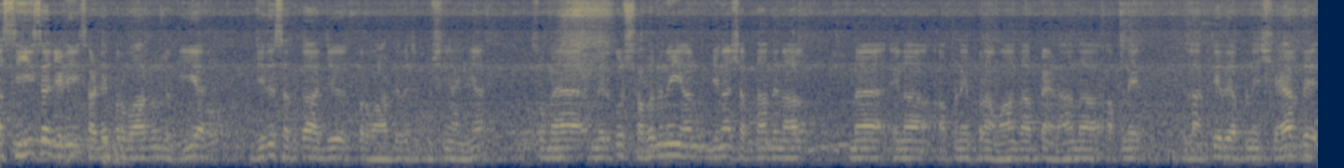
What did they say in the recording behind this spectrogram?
ਅਸੀਸ ਹੈ ਜਿਹੜੀ ਸਾਡੇ ਪਰਿਵਾਰ ਨੂੰ ਲੱਗੀ ਹੈ ਜਿਹਦੇ ਸਦਕਾ ਅੱਜ ਪਰਿਵਾਰ ਦੇ ਵਿੱਚ ਖੁਸ਼ੀਆਂ ਆਈਆਂ। ਸੋ ਮੈਂ ਮੇਰੇ ਕੋਲ ਸ਼ਬਦ ਨਹੀਂ ਹਨ, ਜਿਨ੍ਹਾਂ ਸ਼ਬਦਾਂ ਦੇ ਨਾਲ ਮੈਂ ਇਹਨਾਂ ਆਪਣੇ ਭਰਾਵਾਂ ਦਾ, ਭੈਣਾਂ ਦਾ, ਆਪਣੇ ਇਲਾਕੇ ਦੇ, ਆਪਣੇ ਸ਼ਹਿਰ ਦੇ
